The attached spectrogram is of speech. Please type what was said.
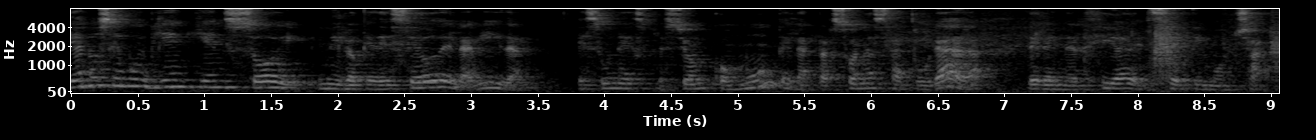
Ya no sé muy bien quién soy ni lo que deseo de la vida. Es una expresión común de la persona saturada de la energía del séptimo chakra.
